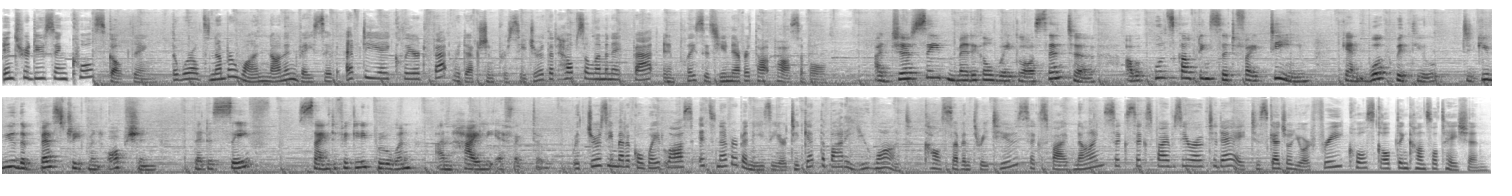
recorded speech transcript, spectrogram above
Introducing Cool Sculpting, the world's number one non invasive FDA cleared fat reduction procedure that helps eliminate fat in places you never thought possible. At Jersey Medical Weight Loss Center, our Cool Sculpting certified team can work with you to give you the best treatment option that is safe, scientifically proven, and highly effective. With Jersey Medical Weight Loss, it's never been easier to get the body you want. Call 732 659 6650 today to schedule your free Cool Sculpting consultation.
